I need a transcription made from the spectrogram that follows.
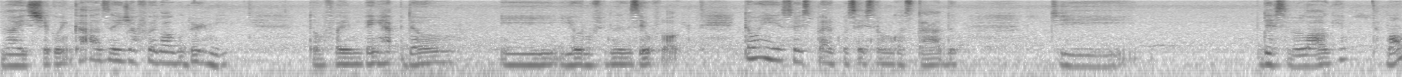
Nós chegou em casa e já foi logo dormir. Então foi bem rapidão e, e eu não finalizei o vlog. Então é isso, eu espero que vocês tenham gostado de desse vlog, tá bom?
